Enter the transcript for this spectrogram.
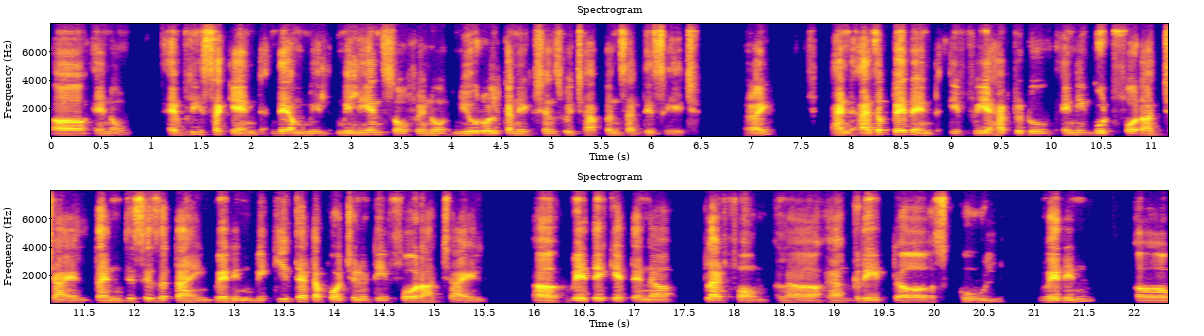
uh, you know, every second there are mil millions of, you know, neural connections which happens at this age, right? And as a parent, if we have to do any good for our child, then this is a time wherein we give that opportunity for our child, uh, where they get in a platform, uh, a great uh, school, wherein uh,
